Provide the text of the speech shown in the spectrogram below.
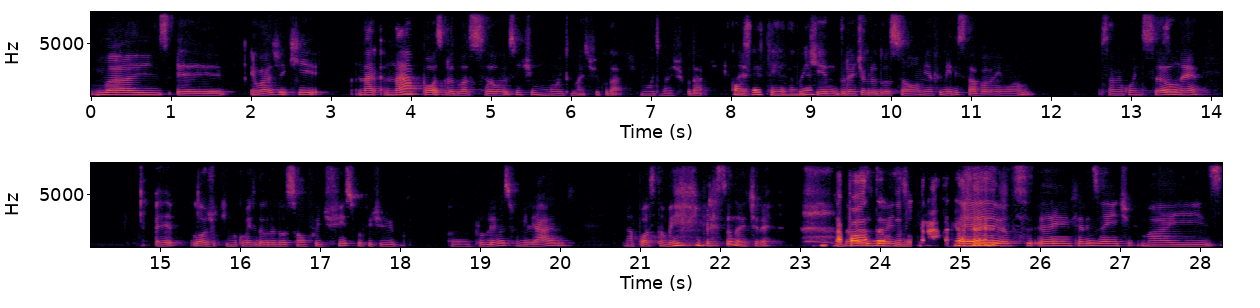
Mas é, eu acho que na, na pós-graduação eu senti muito mais dificuldade, muito mais dificuldade. Com né? certeza. Né? Porque né? durante a graduação a minha família estava em uma, estava em uma condição, né? É, lógico que no começo da graduação foi difícil porque eu tive uh, problemas familiares. Na pós também, impressionante, né? Na, pós do, do, do é, é, infelizmente. Mas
